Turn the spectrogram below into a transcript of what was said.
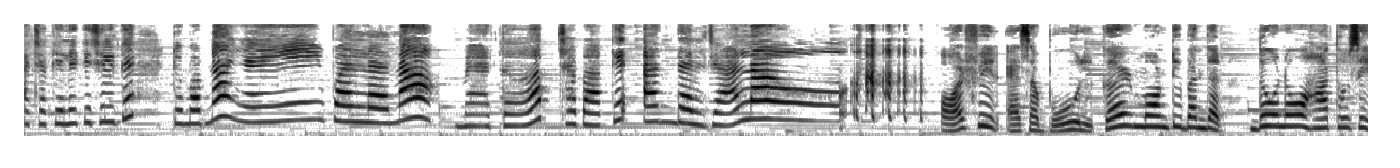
अच्छा केले के छिलके तुम अपना यहीं पर लेना मैं तो अब छपा के अंदर जा लाऊं और फिर ऐसा बोल कर मोंटी बंदर दोनों हाथों से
